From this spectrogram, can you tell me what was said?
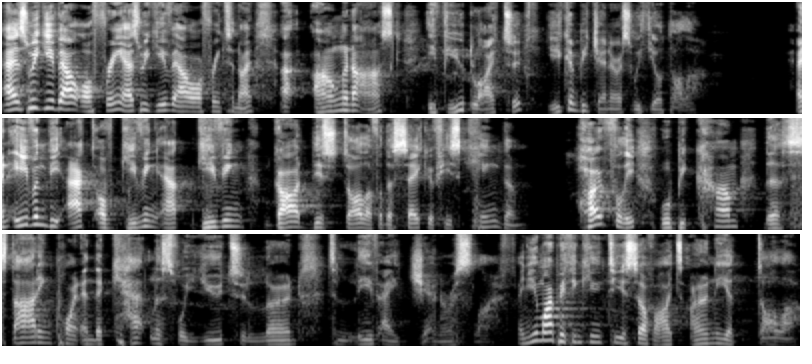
as we give our offering, as we give our offering tonight, uh, I'm going to ask if you'd like to, you can be generous with your dollar. And even the act of giving out, giving God this dollar for the sake of His kingdom, hopefully, will become the starting point and the catalyst for you to learn to live a generous life. And you might be thinking to yourself, "Oh, it's only a dollar."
